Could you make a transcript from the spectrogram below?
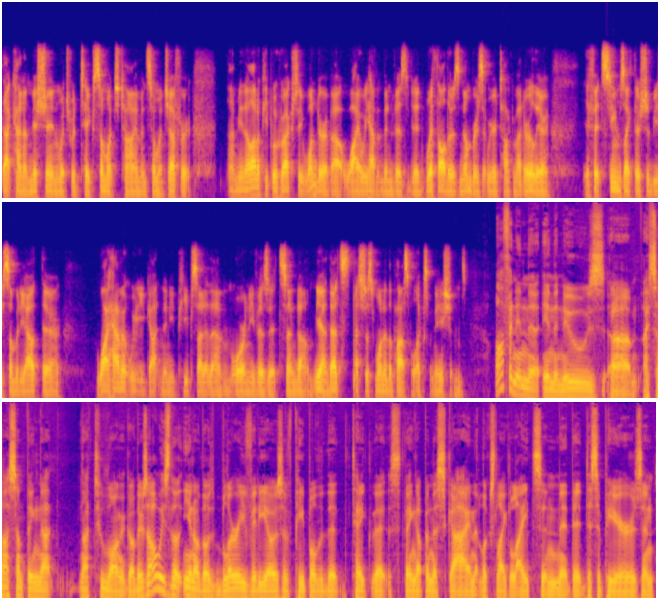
that kind of mission which would take so much time and so much effort i mean a lot of people who actually wonder about why we haven't been visited with all those numbers that we were talking about earlier if it seems like there should be somebody out there why haven't we gotten any peeps out of them or any visits? And um, yeah, that's that's just one of the possible explanations. Often in the in the news, um, I saw something not not too long ago. There's always the you know those blurry videos of people that, that take this thing up in the sky and it looks like lights and it, it disappears and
